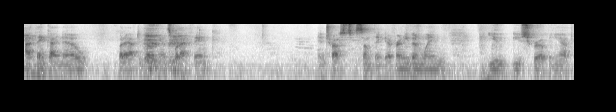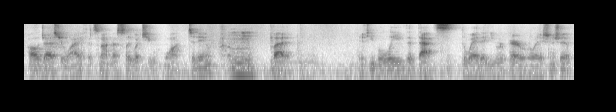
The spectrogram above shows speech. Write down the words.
I think I know, but I have to go against what I think and trust something different. Even when you you screw up and you have to apologize to your wife, it's not necessarily what you want to do, Mm-hmm. but if you believe that that's the way that you repair a relationship,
